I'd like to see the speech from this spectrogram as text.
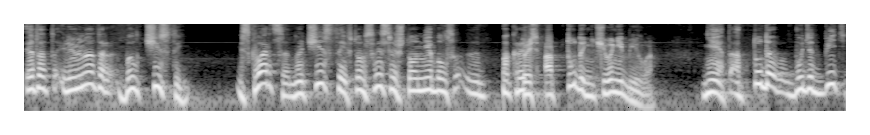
Этот иллюминатор был чистый, из кварца, но чистый в том смысле, что он не был э, покрыт... То есть оттуда ничего не било? Нет, оттуда будет бить,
